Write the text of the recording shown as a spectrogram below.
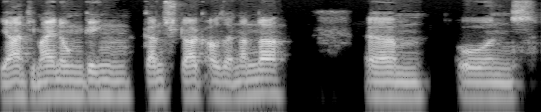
ja, die Meinungen gingen ganz stark auseinander. Ähm, und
